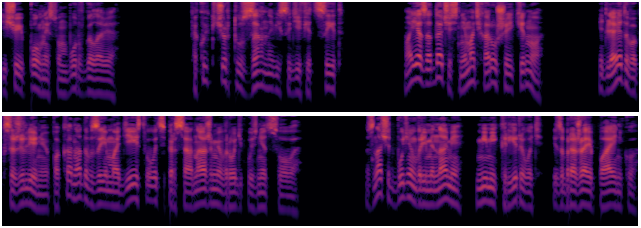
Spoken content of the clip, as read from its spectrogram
Еще и полный сумбур в голове. Какой к черту занавес и дефицит? Моя задача — снимать хорошее кино. И для этого, к сожалению, пока надо взаимодействовать с персонажами вроде Кузнецова. Значит, будем временами мимикрировать, изображая паиньку,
